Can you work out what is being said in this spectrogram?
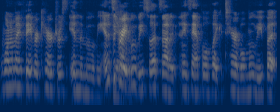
one of my favorite characters in the movie, and it's a Yeah. great movie. So that's not an example of like a terrible movie, but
